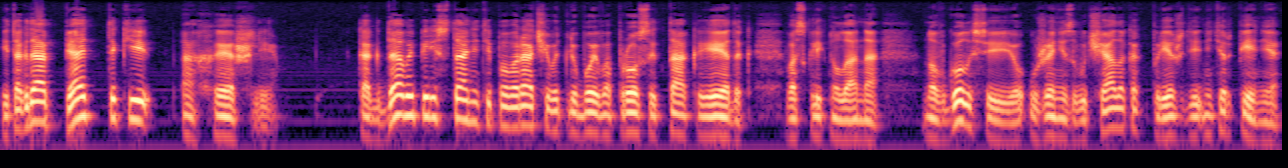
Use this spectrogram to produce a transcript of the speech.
И тогда опять-таки... Ах, Эшли, когда вы перестанете поворачивать любой вопрос и так, и эдак? — воскликнула она, но в голосе ее уже не звучало, как прежде, нетерпение.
